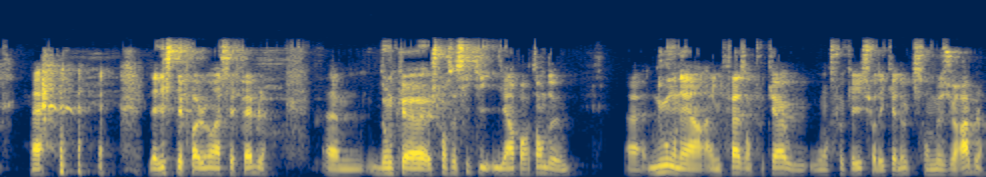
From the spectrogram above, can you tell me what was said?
la liste est probablement assez faible. donc, je pense aussi qu'il est important de. Nous, on est à une phase en tout cas où, on se focalise sur des canaux qui sont mesurables,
